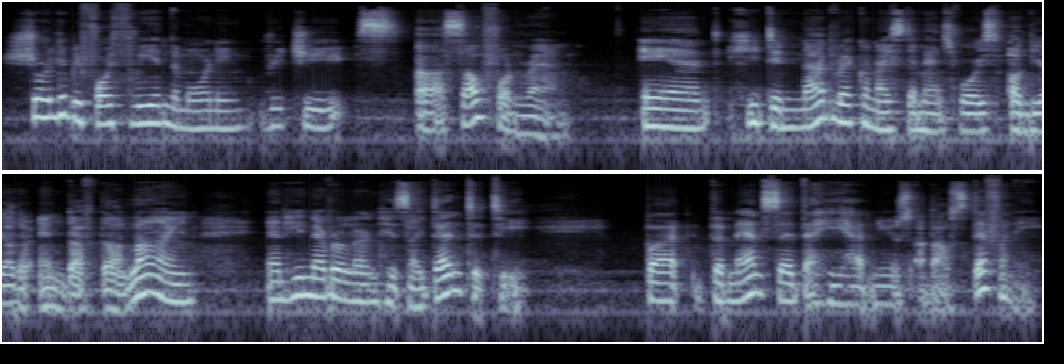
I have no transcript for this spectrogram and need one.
Shortly before three in the morning, Richie's uh, cell phone rang, and he did not recognize the man's voice on the other end of the line, and he never learned his identity. But the man said that he had news about Stephany,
